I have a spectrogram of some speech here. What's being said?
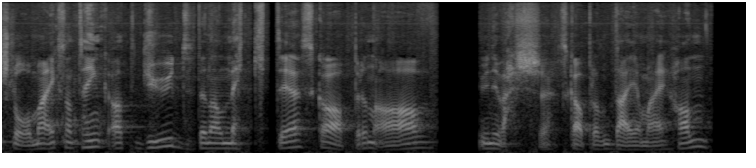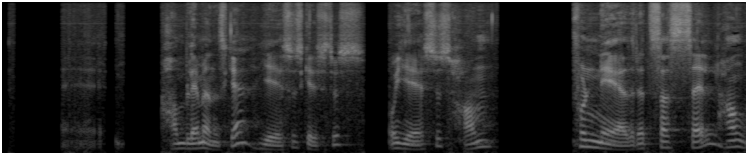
slår meg. Tenk at Gud, den allmektige skaperen av universet, skaperen av deg og meg, han, eh, han ble menneske. Jesus Kristus. Og Jesus, han fornedret seg selv. Han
